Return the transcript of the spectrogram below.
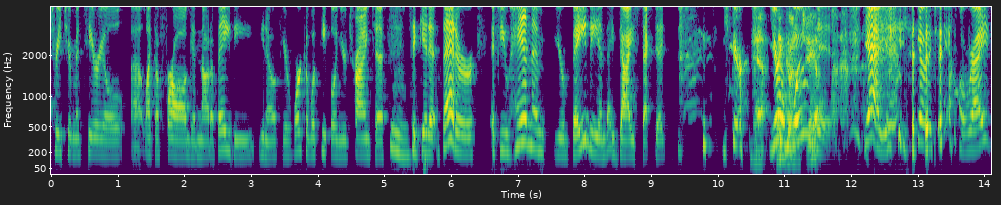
treat your material uh, like a frog and not a baby. You know, if you're working with people and you're trying to mm. to get it better, if you hand them your baby and they dissect it, you're yeah, you're wounded. yeah, you, you, go to jail, right?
